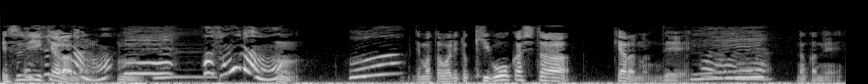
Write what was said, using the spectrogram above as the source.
SD キャラ SD なの？うん。あ、そうなの？うん。うで、また割と記号化したキャラなんで、なんかね、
